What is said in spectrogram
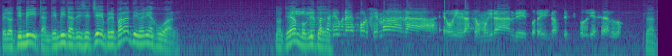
pero te invitan, te invitan, te dicen, che, prepárate y vení a jugar. ¿No te dan Sí, un me poquito pasa de...? que una vez por semana, hoy el gasto es muy grande, por ahí no sé si podría hacerlo. Claro,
